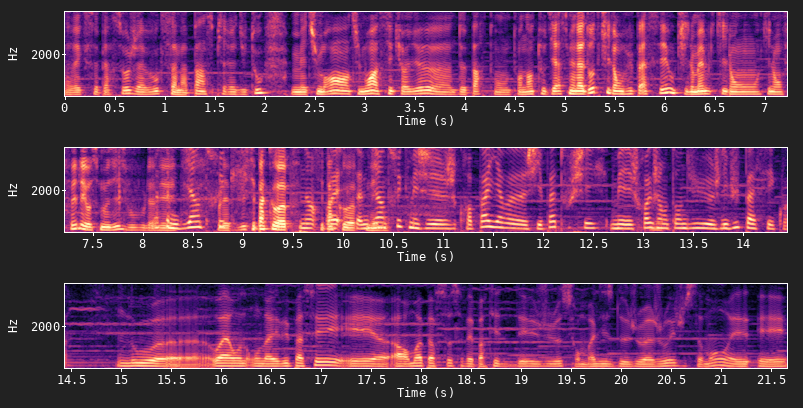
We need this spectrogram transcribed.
avec ce perso, j'avoue que ça m'a pas inspiré du tout, mais tu me rends, tu me rends assez curieux euh, de par ton, ton enthousiasme. Il y en a d'autres qui l'ont vu passer, ou qui l'ont même qui l'ont, qui l'ont fait, les Osmosis, vous, vous l'avez ça me dit un truc. C'est pas coop, Non, c'est pas ouais, ça me dit mais- un truc, mais je, je crois pas, a- j'y ai pas touché. Mais je crois que j'ai entendu, je l'ai vu passer quoi. Nous, euh, ouais, on, on l'avait vu passer. Et euh, alors, moi, perso, ça fait partie des jeux sur ma liste de jeux à jouer, justement. Et, et- et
